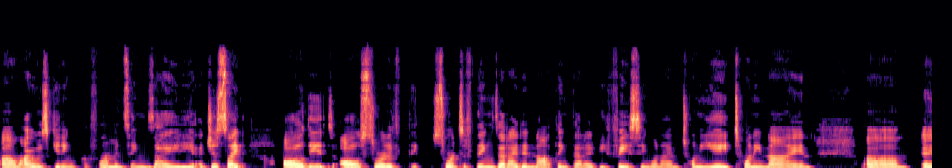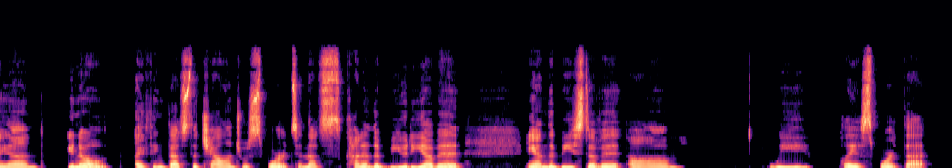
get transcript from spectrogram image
Um, I was getting performance anxiety, just like all these, all sort of th- sorts of things that I did not think that I'd be facing when I'm 28, 29. Um, and, you know, I think that's the challenge with sports, and that's kind of the beauty of it and the beast of it. Um, we play a sport that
